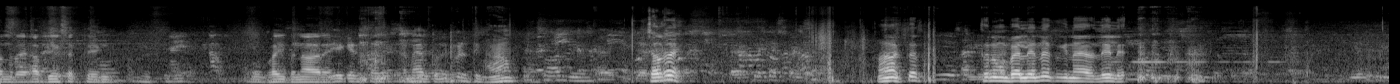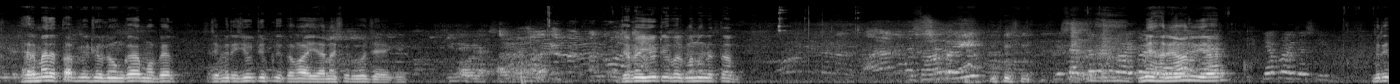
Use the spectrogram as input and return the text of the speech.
बन रहा है आप देख सकते हैं। वो भाई बना रहे हैं। तो हाँ। चल रहे? हाँ अख्तर, तूने मोबाइल लेना क्योंकि नया ले ले। यार, मैं तो तब वीडियो लूँगा मोबाइल जब मेरी यूट्यूब की कमाई आना शुरू हो जाएगी। जब मैं यूट्यूबर बनूँगा तब। मैं हरियाणा हूँ यार। मेरी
